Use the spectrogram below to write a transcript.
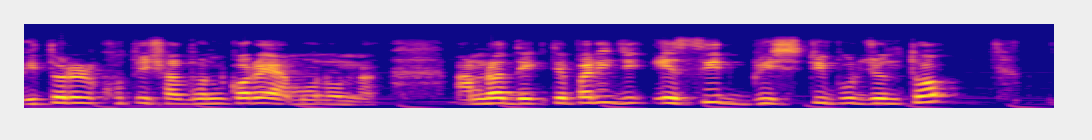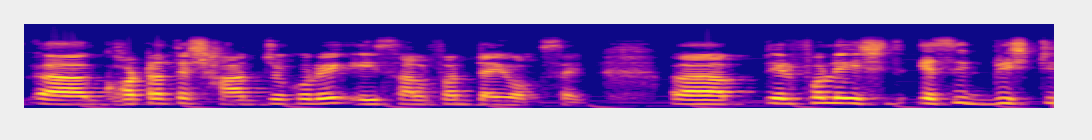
ভিতরের ক্ষতি সাধন করে এমনও না। আমরা দেখতে পারি যে এসিড বৃষ্টি পর্যন্ত ঘটাতে সাহায্য করে এই সালফার ডাই অক্সাইড এর ফলে অ্যাসিড বৃষ্টি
